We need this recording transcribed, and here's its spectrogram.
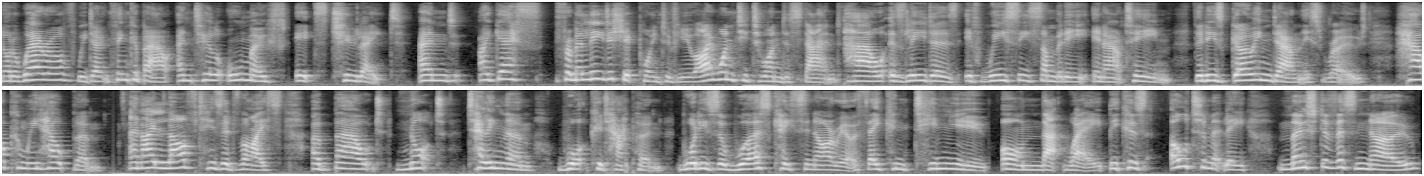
not aware of, we don't think about until almost it's too late. And I guess from a leadership point of view, I wanted to understand how, as leaders, if we see somebody in our team that is going down this road, how can we help them? And I loved his advice about not telling them what could happen. What is the worst case scenario if they continue on that way? Because ultimately, most of us know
